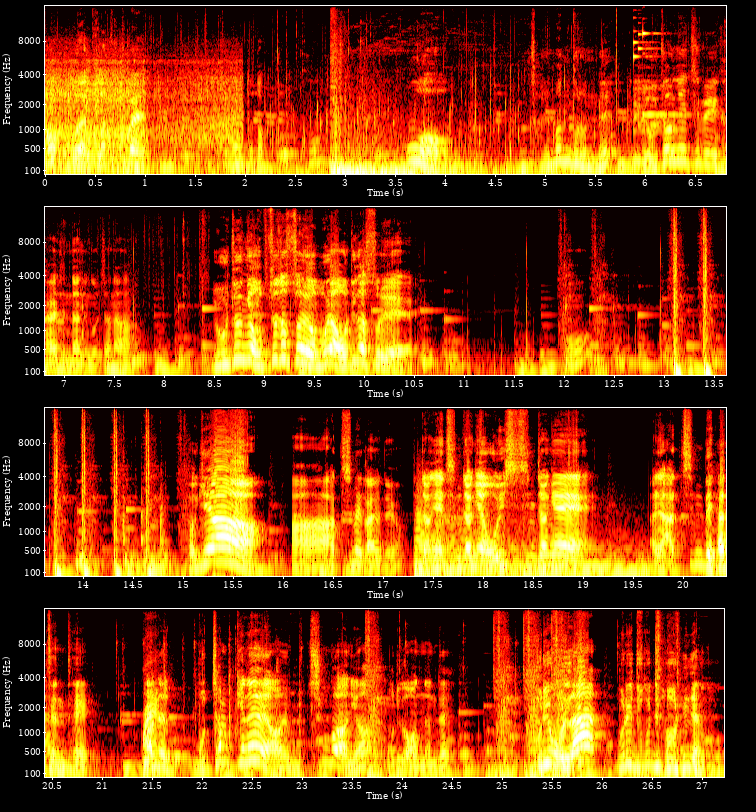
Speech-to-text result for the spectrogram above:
어 뭐야 누가 턱발 토끼발도 넣고 우와 잘 만들었네? 그리고 요정의 집을 가야 된다는 거잖아 요정이 없어졌어요 뭐야 어디 갔어 얘 어? 저기요! 아 아침에 가야 돼요? 진정해 진정해 오이씨 진정해 아니 아침 돼야 된대 아 근데 못 참긴 해 아니 미친 거 아니야? 우리가 왔는데? 우리 몰라? 우리 누군지 모르냐고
